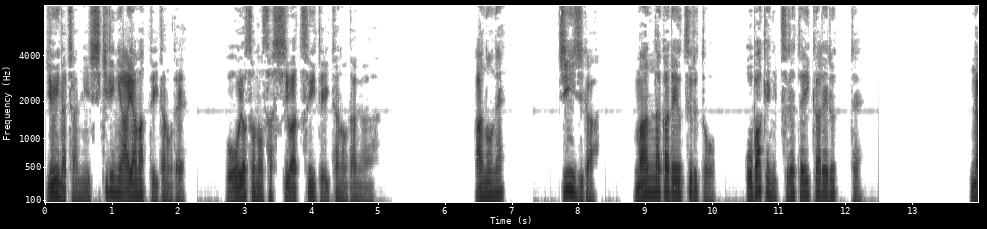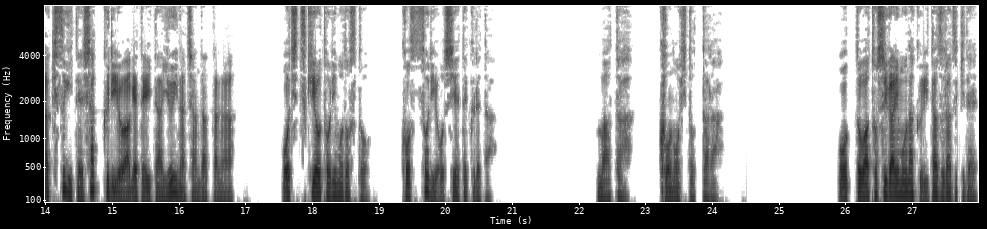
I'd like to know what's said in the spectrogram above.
ゆいなちゃんにしきりに謝っていたので、おおよその察しはついていたのだが、あのね、じいじが真ん中で映ると、お化けに連れて行かれるって。泣きすぎてしゃっくりをあげていたゆいなちゃんだったが、落ち着きを取り戻すと、こっそり教えてくれた。また、この人ったら。夫は年がいもなくいたずら好きで、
